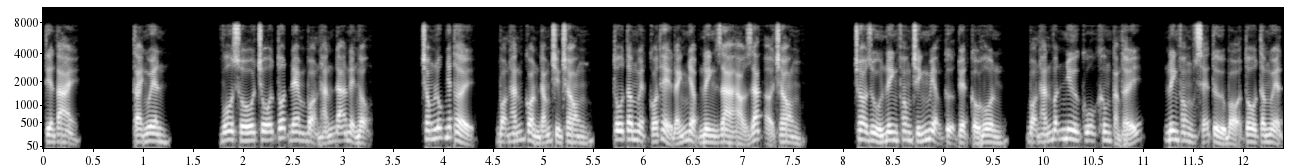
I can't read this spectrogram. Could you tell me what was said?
Tiền tài tài nguyên, vô số chỗ tốt đem bọn hắn đã nệ nộng trong lúc nhất thời, bọn hắn còn đắm chìm trong, tô tâm nguyệt có thể đánh nhập ninh ra ảo giác ở trong. Cho dù ninh phong chính miệng cự tuyệt cầu hôn, bọn hắn vẫn như cũ không cảm thấy ninh phong sẽ từ bỏ tô tâm nguyệt.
